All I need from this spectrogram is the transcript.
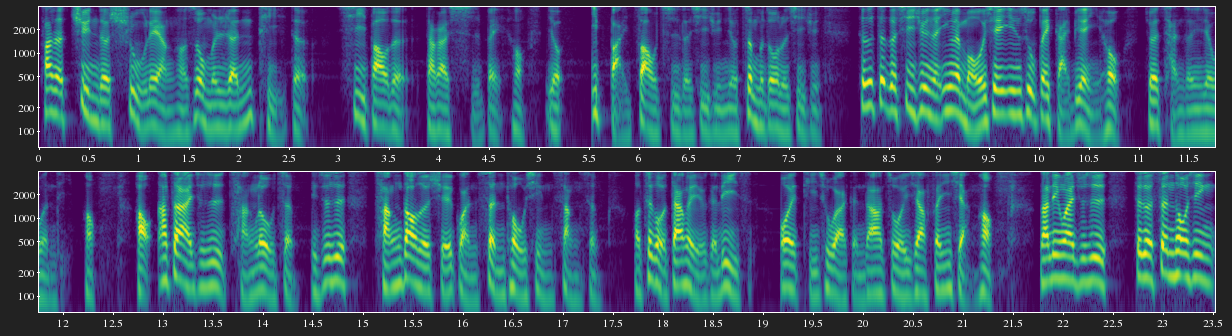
它的菌的数量哈是我们人体的细胞的大概十倍哈，有一百兆只的细菌，有这么多的细菌。这个这个细菌呢，因为某一些因素被改变以后，就会产生一些问题。好，好，那再来就是肠漏症，也就是肠道的血管渗透性上升。好，这个我待会有一个例子，我会提出来跟大家做一下分享哈。那另外就是这个渗透性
